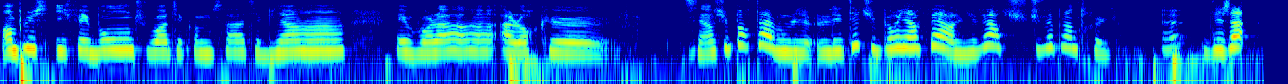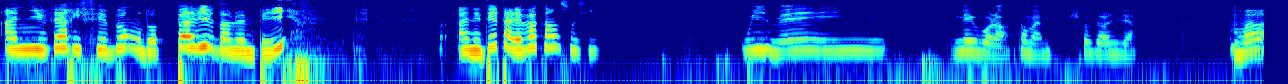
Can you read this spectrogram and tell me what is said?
En plus, il fait bon, tu vois, t'es comme ça, t'es bien. Et voilà. Alors que c'est insupportable. L'été, tu peux rien faire. L'hiver, tu, tu fais plein de trucs. Euh, déjà, en hiver, il fait bon, on doit pas vivre dans le même pays. En été, t'as les vacances aussi. Oui, mais. Mais voilà, quand même, je préfère l'hiver. Moi,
